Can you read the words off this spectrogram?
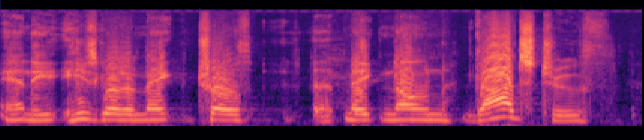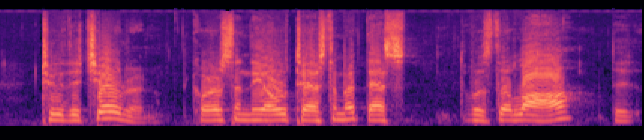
and he, he's going to make truth, uh, make known God's truth to the children. Of course, in the Old Testament, that was the law that,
